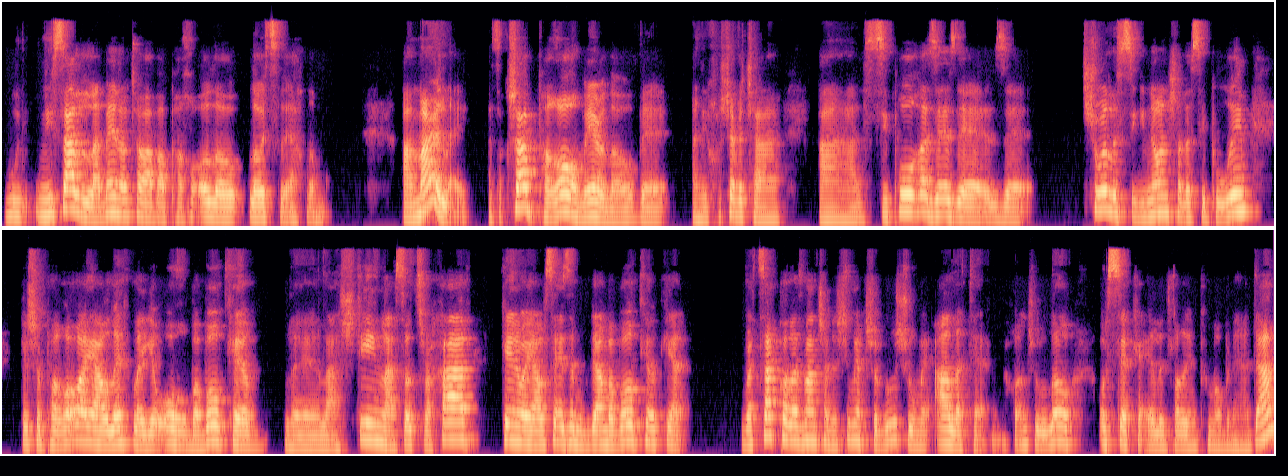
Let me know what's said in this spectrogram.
הוא ניסה ללמד אותו אבל פרעה לא, לא הצליח ללמוד. אמר לי, אז עכשיו פרעה אומר לו, ואני חושבת שהסיפור הזה זה, זה קשור לסגנון של הסיפורים, כשפרעה היה הולך ליאור בבוקר להשתין, לעשות צרכיו, כן הוא היה עושה את זה מוקדם בבוקר, כי רצה כל הזמן שאנשים יחשבו שהוא מעל הטבע, נכון? שהוא לא עושה כאלה דברים כמו בני אדם,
